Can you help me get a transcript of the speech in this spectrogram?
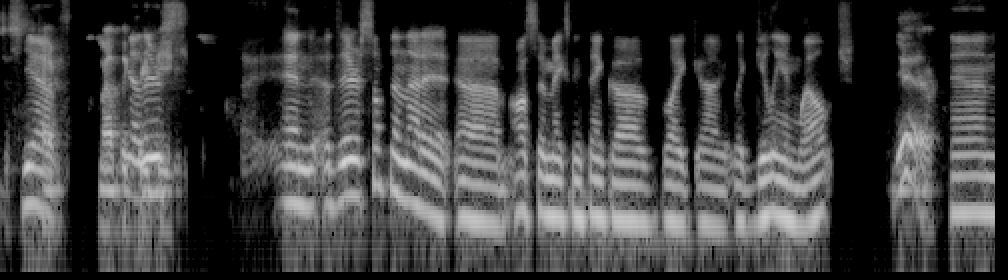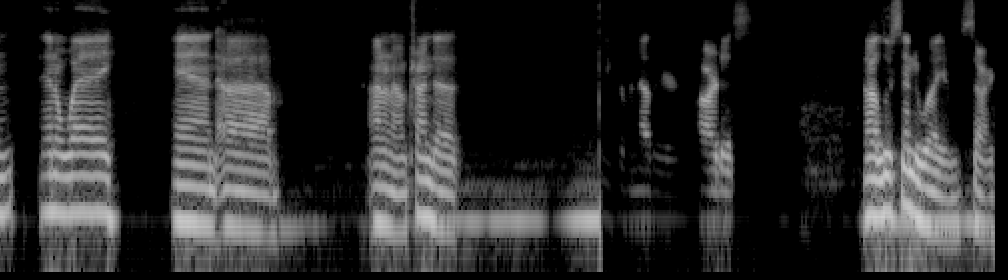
just Yeah. kind of mildly yeah, creepy. there's and there's something that it um, also makes me think of like uh, like Gillian Welch Yeah. and in a way and uh, I don't know I'm trying to think of another artist uh, Lucinda Williams sorry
